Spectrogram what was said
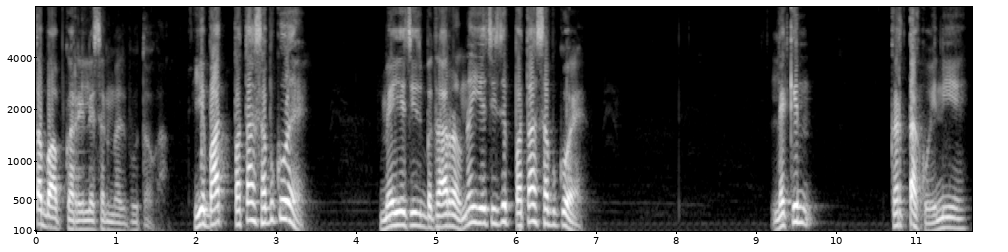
तब आपका रिलेशन मज़बूत होगा। ये बात पता सबको है। मैं ये चीज़ बता रहा हूँ ना, ये चीज़ें पता सबको है। लेकिन करता कोई नहीं है।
